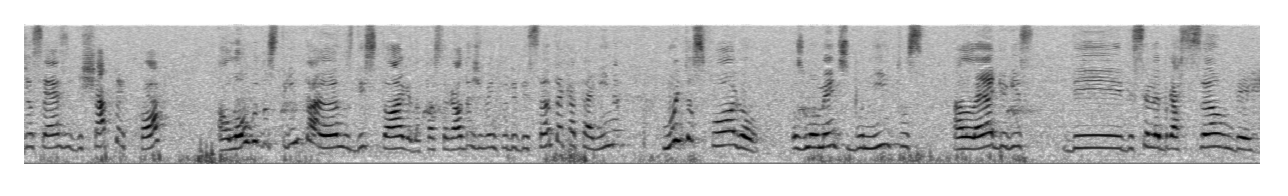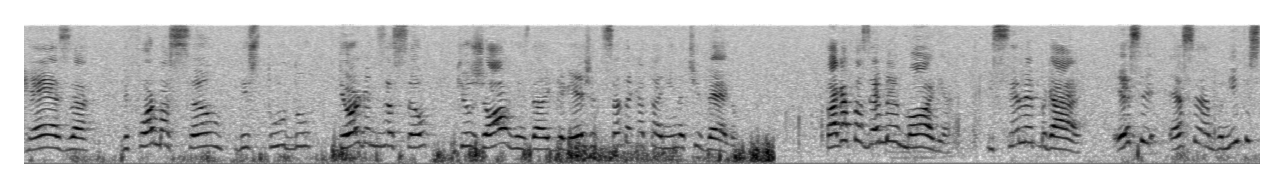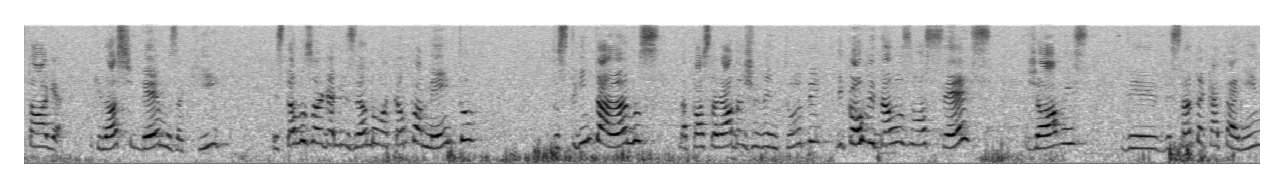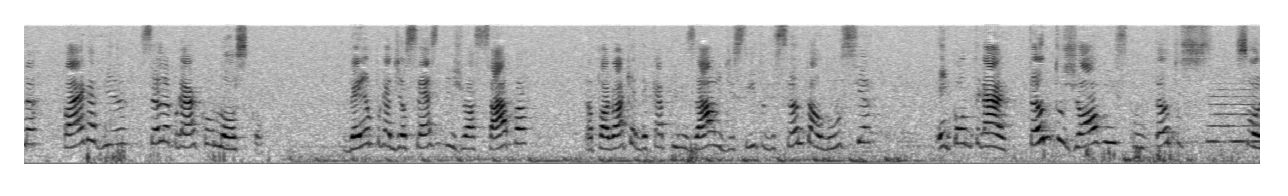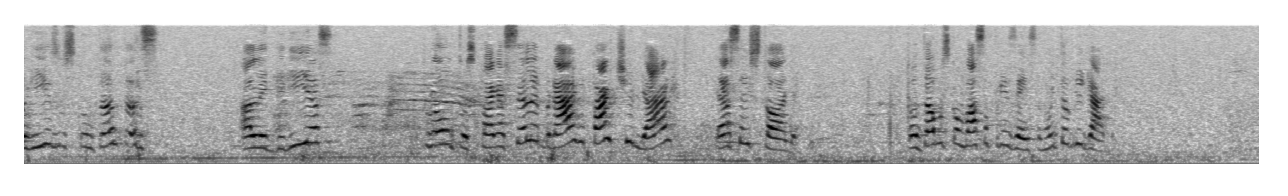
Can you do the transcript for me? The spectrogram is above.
Diocese de Chapecó, ao longo dos 30 anos de história da Pastoral da Juventude de Santa Catarina, muitos foram os momentos bonitos, alegres, de, de celebração, de reza, de formação, de estudo, de organização que os jovens da Igreja de Santa Catarina tiveram. Para fazer memória e celebrar esse, essa bonita história que nós tivemos aqui, estamos organizando um acampamento dos 30 anos da Pastoral da Juventude e convidamos vocês, jovens de, de Santa Catarina, para vir celebrar conosco. Venham para a Diocese de Joaçaba, na paróquia de Capinzal e distrito de Santa Lúcia, encontrar tantos jovens com tantos sorrisos, com tantas alegrias, prontos para celebrar e partilhar essa história. Contamos com vossa presença. Muito obrigada.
